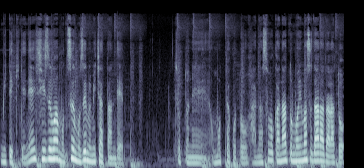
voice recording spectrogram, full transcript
見てきてねシーズン1も2も全部見ちゃったんでちょっとね思ったことを話そうかなと思いますだらだらと。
